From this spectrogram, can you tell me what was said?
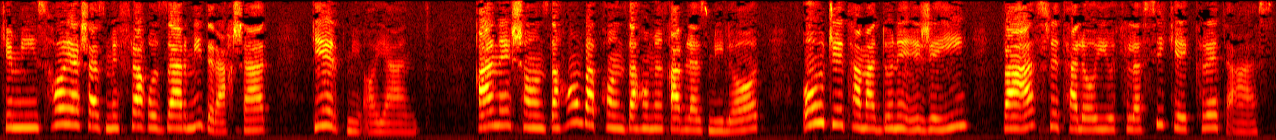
که میزهایش از مفرق و زر می درخشد گرد می آیند. قرن شانزدهم و پانزدهم قبل از میلاد اوج تمدن اژه‌ای و عصر طلایی و کلاسیک کرت است.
